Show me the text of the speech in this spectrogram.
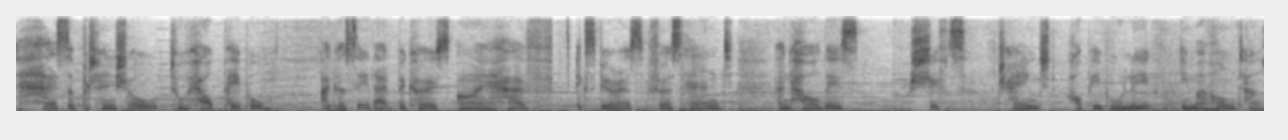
has the potential to help people. I can see that because I have experienced firsthand and how these shifts changed how people live in my hometown.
